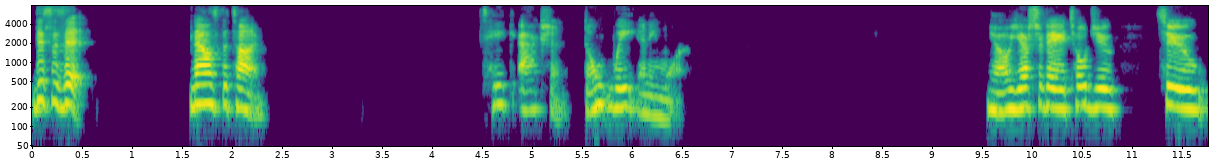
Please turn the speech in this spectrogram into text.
this is it. Now's the time. Take action. Don't wait anymore. You know, yesterday I told you to,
